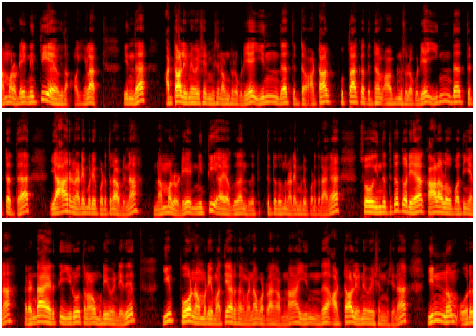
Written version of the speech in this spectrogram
நம்மளுடைய நித்தி ஆயோக் தான். ஓகேங்களா? இந்த அட்டால் இனோவேஷன் மிஷன் அப்படின்னு சொல்லக்கூடிய இந்த திட்டம் அட்டால் புத்தாக்க திட்டம் அப்படின்னு சொல்லக்கூடிய இந்த திட்டத்தை யார் நடைமுறைப்படுத்துகிறா அப்படின்னா நம்மளுடைய நிதி ஆயோக் தான் இந்த திட்ட- திட்டத்தை வந்து நடைமுறைப்படுத்துகிறாங்க ஸோ இந்த திட்டத்துடைய கால அளவு பார்த்தீங்கன்னா ரெண்டாயிரத்தி இருபத்தி நாலு முடிய வேண்டியது. இப்போது நம்முடைய மத்திய அரசாங்கம் என்ன பண்ணுறாங்க அப்படின்னா இந்த அட்டால் இனோவேஷன் மிஷனை இன்னும் ஒரு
